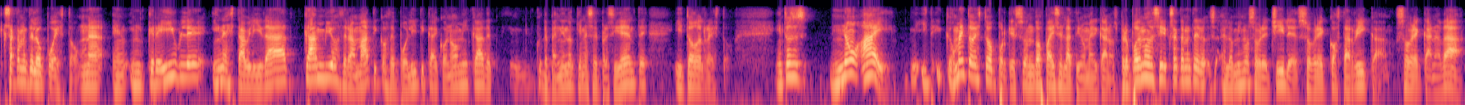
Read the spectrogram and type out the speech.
exactamente lo opuesto, una eh, increíble inestabilidad, cambios dramáticos de política económica, de, dependiendo quién es el presidente y todo el resto. Entonces, no hay, y, comento esto porque son dos países latinoamericanos, pero podemos decir exactamente lo mismo sobre Chile, sobre Costa Rica, sobre Canadá,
